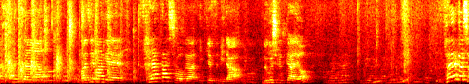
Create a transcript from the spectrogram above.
감사합니다. 마지막에 사야카 쇼가 있겠습니다. 누구실까요? 사야카 쇼!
